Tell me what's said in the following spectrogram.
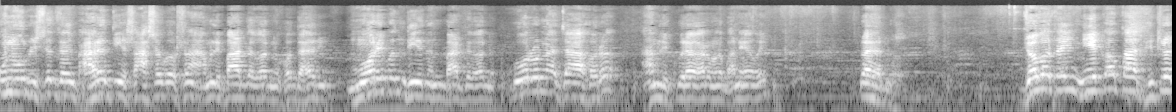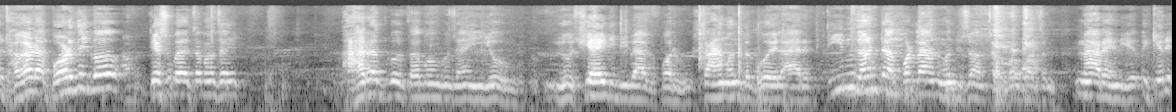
उनीहरूसित चाहिँ भारतीय शासकहरूसँग हामीले वार्ता गर्न खोज्दाखेरि मरे पनि दिएनन् वार्ता गर्न। कोरोना जाहो र हामीले कुरा गरौँ भने होइन ल हेर्नुहोस्। जब चाहिँ नेकपाभित्र झगडा बढ्दै गयो त्यसो भए तपाईँ चाहिँ भारतको तपाईँको चाहिँ यो यो सिआइडी विभाग प्रमुख सामन्त गोयल आएर तिन घन्टा प्रधानमन्त्रीसँग छलफल गर्छन् नारायण के अरे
